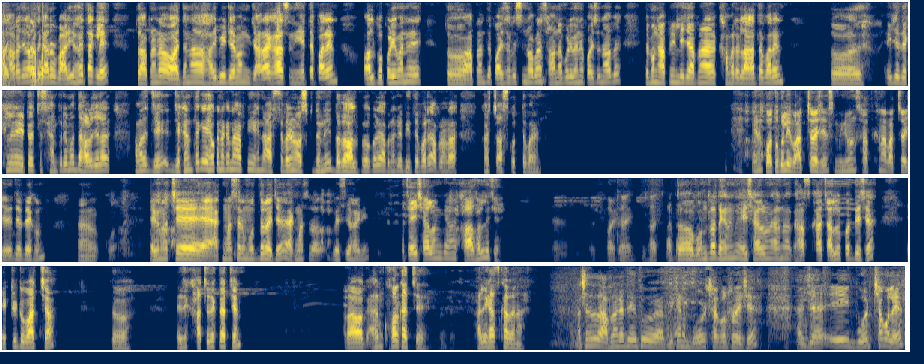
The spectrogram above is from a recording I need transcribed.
কারোর বাড়ি হয়ে থাকলে তো আপনারা অজানা হাইব্রিড এবং জারা ঘাস নিয়ে যেতে পারেন অল্প পরিমাণে তো আপনাদের পয়সা বেশি নেওয়া হবে না সামান্য পরিমাণে পয়সা হবে এবং আপনি নিজে আপনার খামারে লাগাতে পারেন। তো এই যে দেখলেন, এটা হচ্ছে শ্যামপুরের মধ্যে হাওড়া জেলার আমাদের যেখান থেকে হোক না কেন আপনি এখানে আসতে পারেন, অসুবিধা নেই। দাদা অল্প করে আপনাকে দিতে পারে, আপনারা ঘাস চাষ করতে পারেন। এখানে কতগুলি বাচ্চা রয়েছে? মিনিমাম সাতখানা বাচ্চা এই যে দেখুন এগুলো হচ্ছে এক মাসের মধ্যে রয়েছে, এক মাসের বেশি হয়নি। আচ্ছা এই ছাগল কি খাওয়া ধরলেছে তো বন্ধুরা দেখেন, এই ছাগল এখন ঘাস খাওয়া চালু করে দিয়েছে, একটু একটু বাচ্চা। তো এই যে খাচ্ছে, দেখতে পাচ্ছেন? আর এখন খড় খাচ্ছে। খালি ঘাস খাবে না। আচ্ছা দাদা আপনার কাছে যেহেতু আফ্রিকান বোর ছাগল রয়েছে আচ্ছা এই বোর ছাগলের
